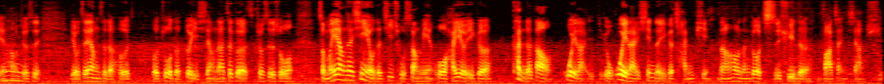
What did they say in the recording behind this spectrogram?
也好，就是。有这样子的合合作的对象，那这个就是说，怎么样在现有的基础上面，我还有一个看得到未来有未来性的一个产品，然后能够持续的发展下去。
